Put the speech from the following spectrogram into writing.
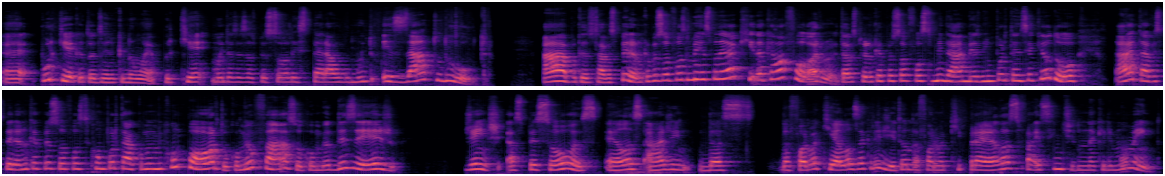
É, por que, que eu tô dizendo que não é? Porque muitas vezes a pessoa espera algo muito exato do outro. Ah, porque eu estava esperando que a pessoa fosse me responder aqui, daquela forma. Eu estava esperando que a pessoa fosse me dar a mesma importância que eu dou. Ah, eu estava esperando que a pessoa fosse se comportar como eu me comporto, como eu faço, como eu desejo. Gente, as pessoas, elas agem das, da forma que elas acreditam, da forma que para elas faz sentido naquele momento.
